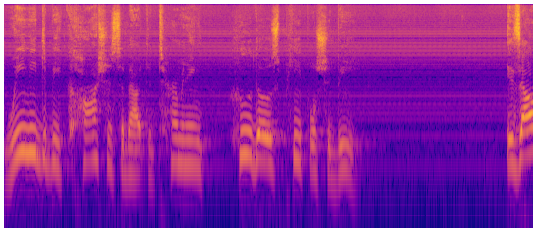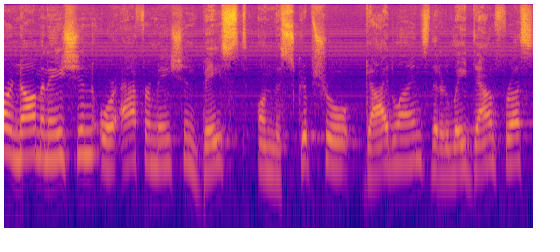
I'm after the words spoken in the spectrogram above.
We need to be cautious about determining who those people should be. Is our nomination or affirmation based on the scriptural guidelines that are laid down for us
